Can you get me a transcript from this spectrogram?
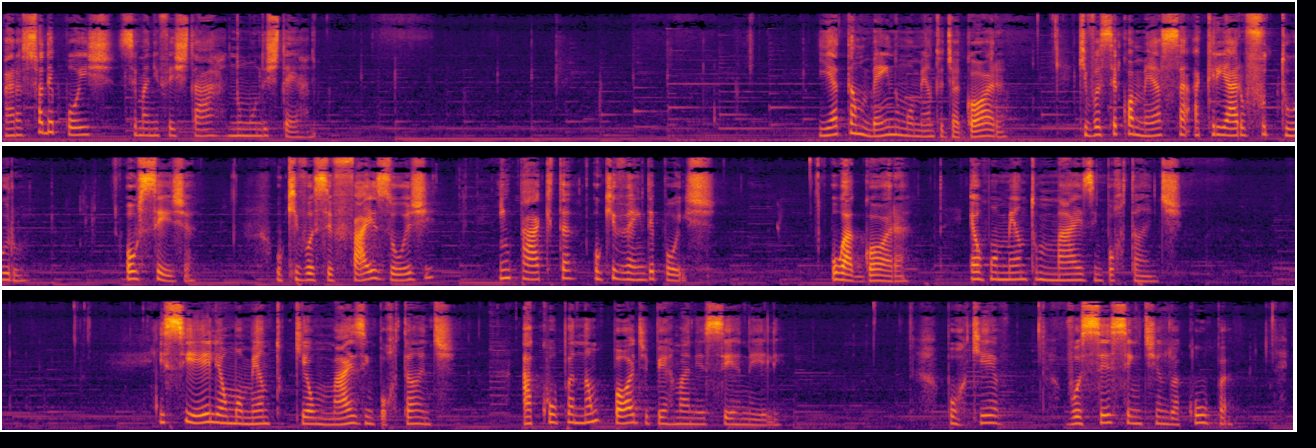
para só depois se manifestar no mundo externo. E é também no momento de agora que você começa a criar o futuro. Ou seja, o que você faz hoje impacta o que vem depois. O agora é o momento mais importante. E se ele é o momento que é o mais importante, a culpa não pode permanecer nele. Porque você sentindo a culpa,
